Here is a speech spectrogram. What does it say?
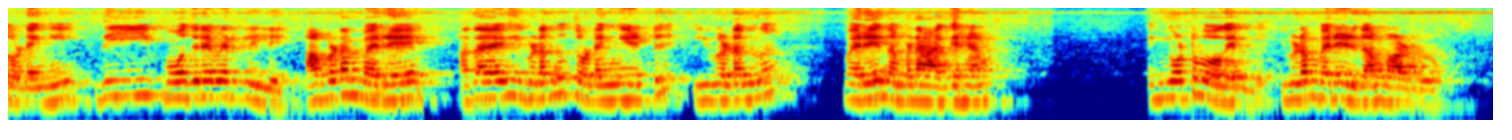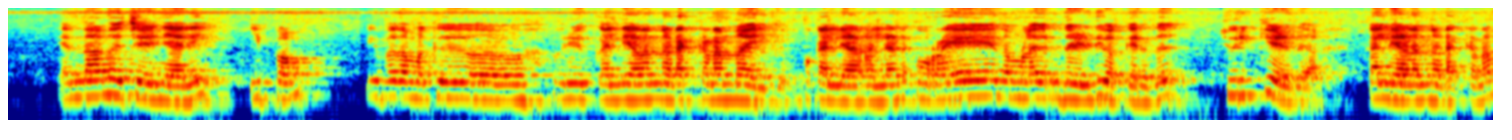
തുടങ്ങി ഈ മോതിരവിരലില്ലേ? അവിടം വരെ അതായത് ഇവിടെ നിന്ന് തുടങ്ങിയിട്ട് ഇവിടെ നിന്ന് വരെ നമ്മുടെ ആഗ്രഹം ഇങ്ങോട്ട് പോകരുത്. ഇവിടം വരെ എഴുതാൻ പാടുള്ളൂ. എന്താന്ന് വെച്ച് കഴിഞ്ഞാൽ ഇപ്പം ഇപ്പം നമുക്ക് ഒരു കല്യാണം നടക്കണം എന്നായിരിക്കും. ഇപ്പം കല്യാണം അല്ലാണ്ട് കുറേ നമ്മൾ ഇത് എഴുതി വെക്കരുത്. ചുരുക്കി എഴുതുക. കല്യാണം നടക്കണം.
